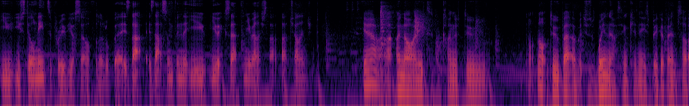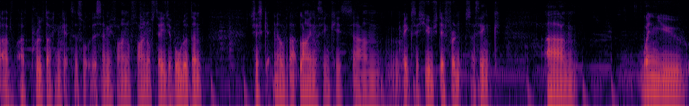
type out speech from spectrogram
you, you still need to prove yourself a little bit. Is that, is that something that you, you accept and you relish that, that challenge? Yeah, I, I know I need to kind of do not, not do better, but just win, I think, in these big events. I've, I've proved I can get to sort of the semi-final, final stage of all of them. Just getting over that line, I think, is um, makes a huge difference. I think um, when you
